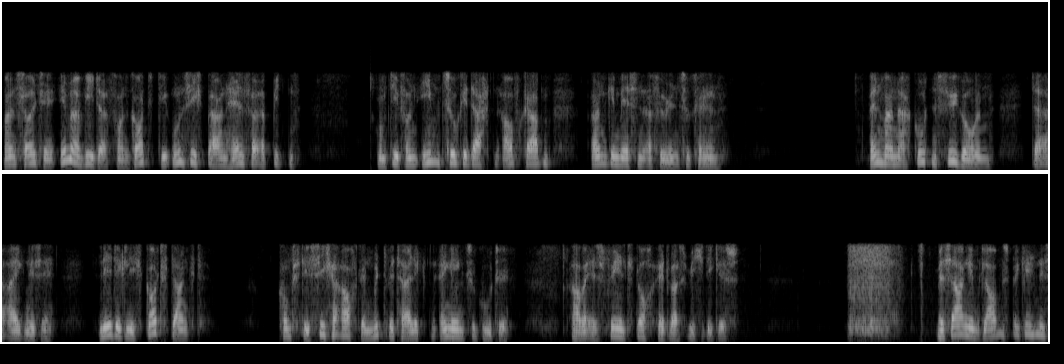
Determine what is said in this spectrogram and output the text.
man sollte immer wieder von Gott die unsichtbaren Helfer erbitten, um die von ihm zugedachten Aufgaben angemessen erfüllen zu können. Wenn man nach guten Fügungen der Ereignisse lediglich Gott dankt, kommt dies sicher auch den mitbeteiligten Engeln zugute. Aber es fehlt doch etwas Wichtiges. Wir sagen im Glaubensbekenntnis,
